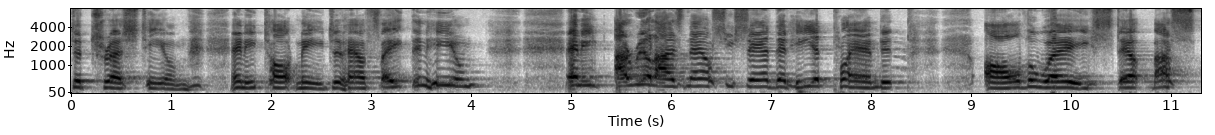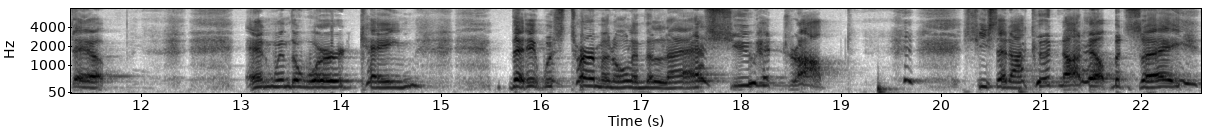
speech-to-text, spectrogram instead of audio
to trust Him, and He taught me to have faith in Him. And he, I realize now, she said, that He had planned it all the way, step by step. And when the word came that it was terminal and the last shoe had dropped, she said, I could not help but say,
